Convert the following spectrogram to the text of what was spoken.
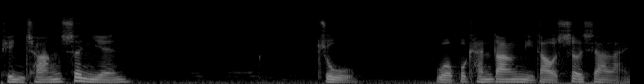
品尝圣言，主，我不堪当你到舍下来。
